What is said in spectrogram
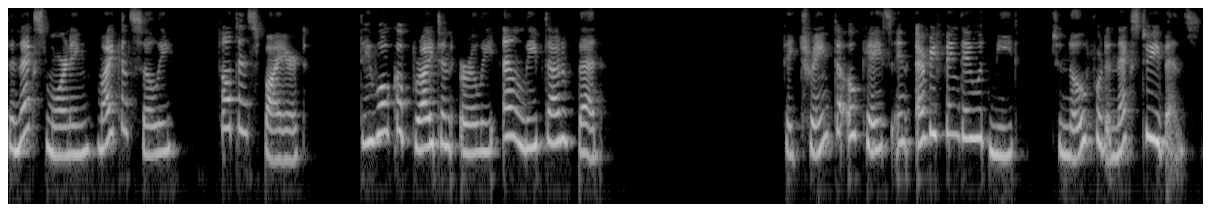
The next morning, Mike and Sully felt inspired. They woke up bright and early and leaped out of bed. They trained the OKs in everything they would need to know for the next two events.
